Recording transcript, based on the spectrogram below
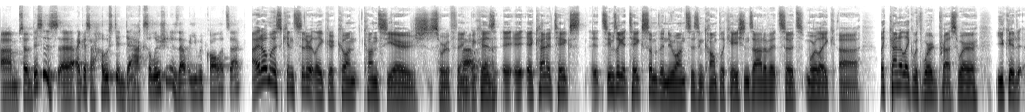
Um, so this is, uh, I guess, a hosted DAC solution. Is that what you would call it, Zach? I'd almost consider it like a con- concierge sort of thing oh, because okay. it, it, it kind of takes. It seems like it takes some of the nuances and complications out of it. So it's more like. Uh, like kind of like with WordPress, where you could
